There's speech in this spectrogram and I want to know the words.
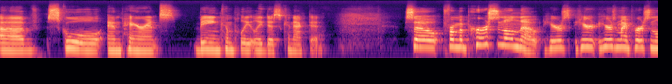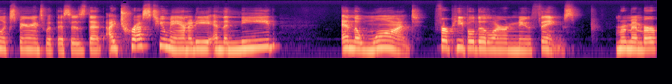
of school and parents being completely disconnected. So, from a personal note, here's here here's my personal experience with this is that I trust humanity and the need and the want for people to learn new things remember,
